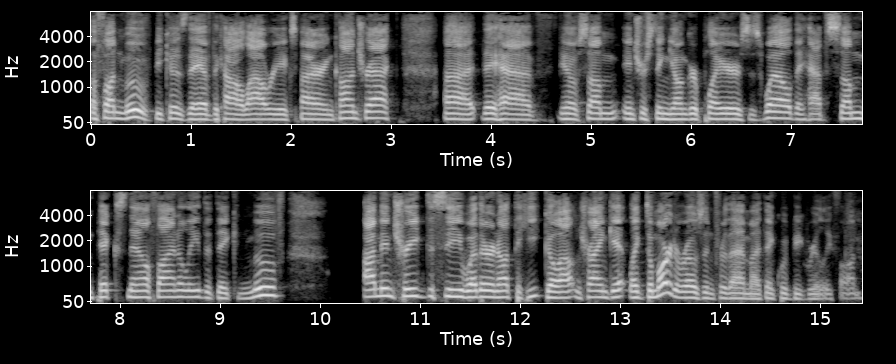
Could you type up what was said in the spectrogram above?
a fun move because they have the Kyle Lowry expiring contract. Uh, they have, you know, some interesting younger players as well. They have some picks now finally that they can move. I'm intrigued to see whether or not the Heat go out and try and get like DeMar DeRozan for them. I think would be really fun.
